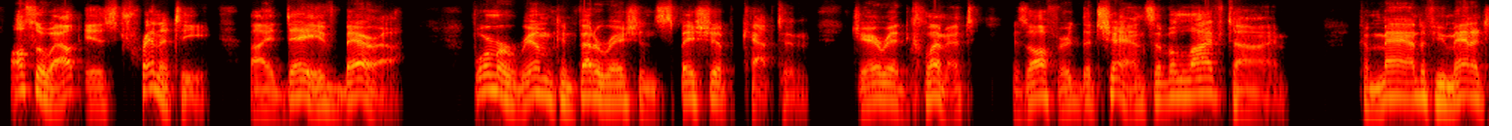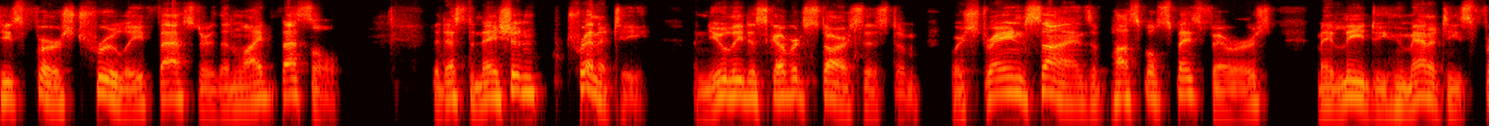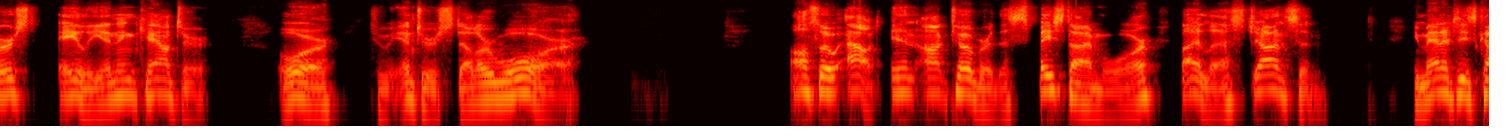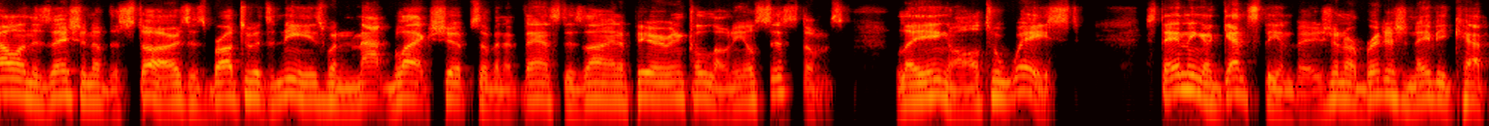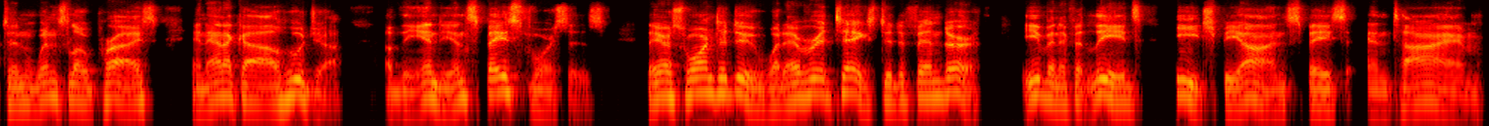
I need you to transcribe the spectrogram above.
Also out is Trinity by Dave Bara. Former Rim Confederation spaceship captain Jared Clement is offered the chance of a lifetime. Command of humanity's first truly faster than light vessel. The destination, Trinity, a newly discovered star system where strange signs of possible spacefarers may lead to humanity's first alien encounter or to interstellar war. Also out in October, The Spacetime War by Les Johnson. Humanity's colonization of the stars is brought to its knees when matte black ships of an advanced design appear in colonial systems, laying all to waste. Standing against the invasion are British Navy Captain Winslow Price and Annika Ahuja of the Indian Space Forces. They are sworn to do whatever it takes to defend Earth, even if it leads each beyond space and time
